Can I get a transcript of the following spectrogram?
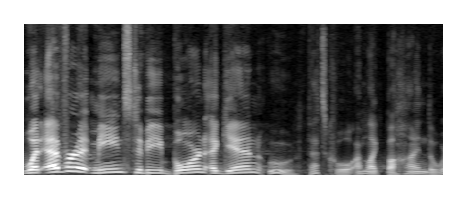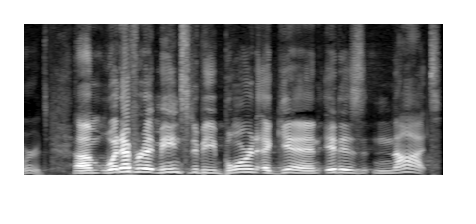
Whatever it means to be born again, ooh, that's cool. I'm like behind the words. Um, whatever it means to be born again, it is not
